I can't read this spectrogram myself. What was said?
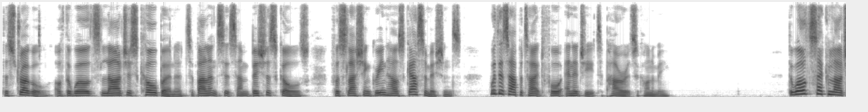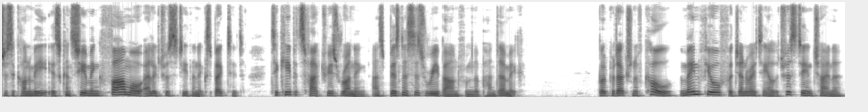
the struggle of the world's largest coal burner to balance its ambitious goals for slashing greenhouse gas emissions with its appetite for energy to power its economy. The world's second largest economy is consuming far more electricity than expected to keep its factories running as businesses rebound from the pandemic. But production of coal, the main fuel for generating electricity in China,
